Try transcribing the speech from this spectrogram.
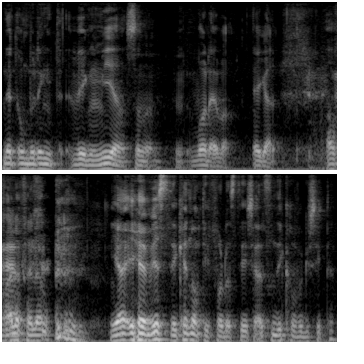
Nicht unbedingt wegen mir, sondern whatever. Egal. Auf ja. alle Fälle. ja, ihr wisst, ihr kennt auch die Fotos, die ich als in die Gruppe geschickt habe.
